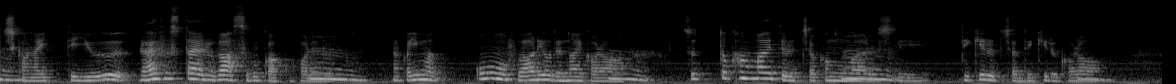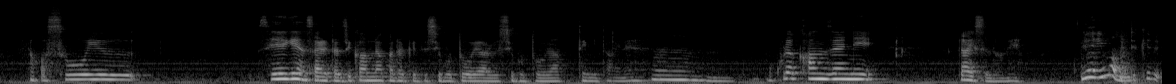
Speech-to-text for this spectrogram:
ん。しかないっていうライフスタイルがすごく憧れる、うん。なんか今オンオフあるようでないから、うん。ずっと考えてるっちゃ考えるし、うん。できるっちゃできるから、うん。なんかそういう制限された時間の中だけで仕事をやる仕事をやってみたいね、ううん。んこれは完全にライスだね。いや今もできる？よ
